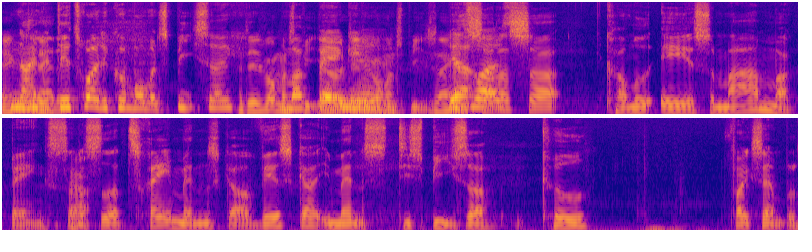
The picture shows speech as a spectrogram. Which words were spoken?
Ikke? Nej, det, det, det tror jeg, det er kun, hvor man spiser, Ja, ikke? det er, hvor man, spiser, Mukbang, det er, ja. hvor man spiser. Ikke? Jeg Ja, tror så er der så kommet ASMR mukbangs, så Ja. ja. der sidder tre mennesker og visker, imens de spiser kød, for eksempel.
